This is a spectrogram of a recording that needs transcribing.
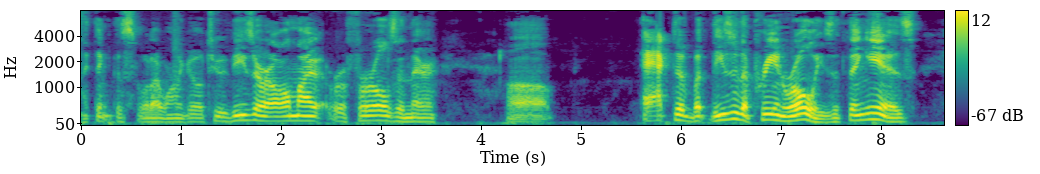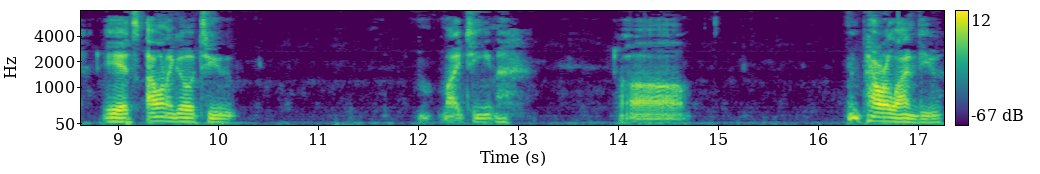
I think this is what I want to go to. These are all my referrals and they're, uh, active, but these are the pre-enrollees. The thing is, it's, I want to go to my team, uh, in Powerline view.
